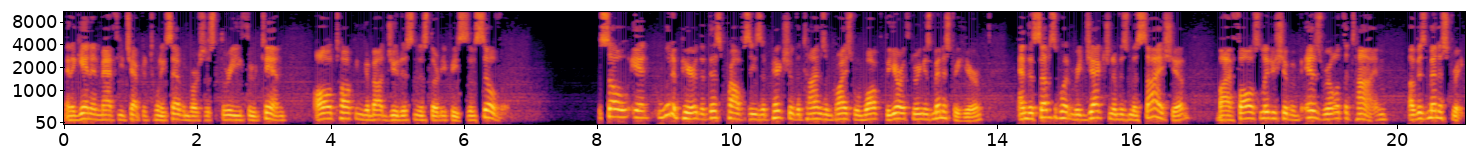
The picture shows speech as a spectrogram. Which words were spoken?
and again in Matthew chapter 27, verses 3 through 10, all talking about Judas and his 30 pieces of silver. So it would appear that this prophecy is a picture of the times when Christ would walk the earth during his ministry here, and the subsequent rejection of his messiahship by false leadership of Israel at the time of his ministry.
